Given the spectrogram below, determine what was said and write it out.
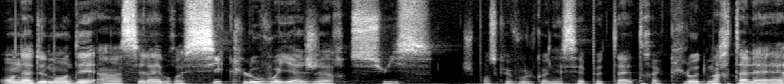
on a demandé à un célèbre cyclo-voyageur suisse, je pense que vous le connaissez peut-être, Claude Martaler,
